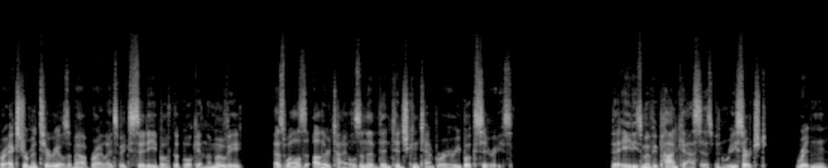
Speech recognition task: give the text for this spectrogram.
for extra materials about Bright Lights Big City, both the book and the movie, as well as other titles in the Vintage Contemporary book series. The 80s Movie Podcast has been researched, written,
